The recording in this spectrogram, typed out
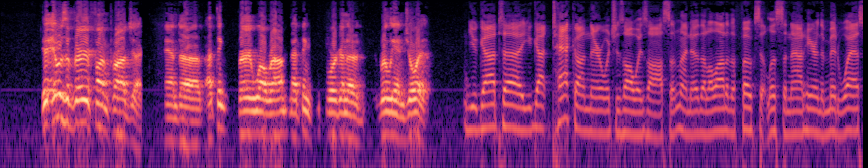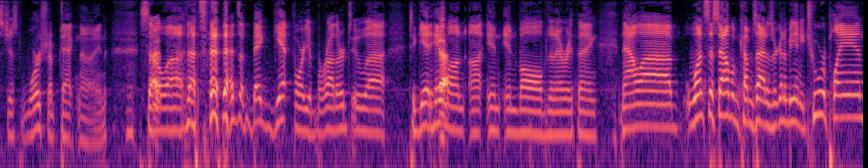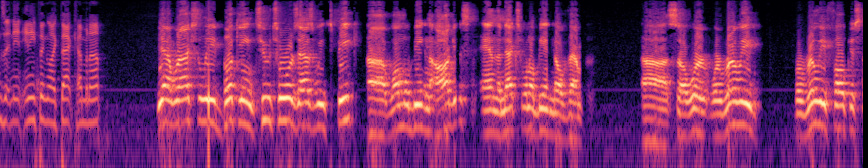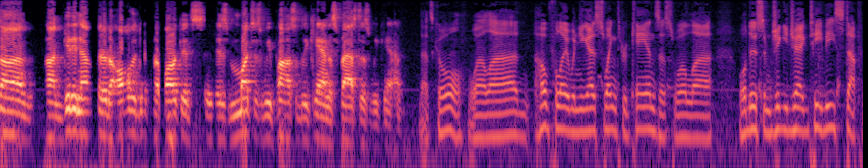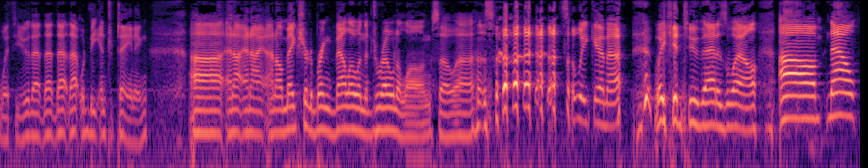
it, it was a very fun project, and uh, I think very well rounded. I think people are going to really enjoy it. You got uh, you got tech on there, which is always awesome. I know that a lot of the folks that listen out here in the Midwest just worship Tech N9ne, so uh, that's that's a big get for you, brother, to uh, to get him Yeah. on uh, in, involved and everything. Now, uh, once this album comes out, is there going to be any tour plans and anything like that coming up? Yeah, we're actually booking two tours as we speak. Uh, one will be in August, and the next one will be in November. Uh, so we're we're really we're really focused on on getting out there to all the different markets as much as we possibly can, as fast as we can. That's cool. Well, uh, hopefully, when you guys swing through Kansas, we'll uh, we'll do some Jiggy Jag TV stuff with you. That that that that would be entertaining. Uh, and I and I and I'll make sure to bring Velo and the drone along, so uh, so, so we can uh, we can do that as well. Um, now,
